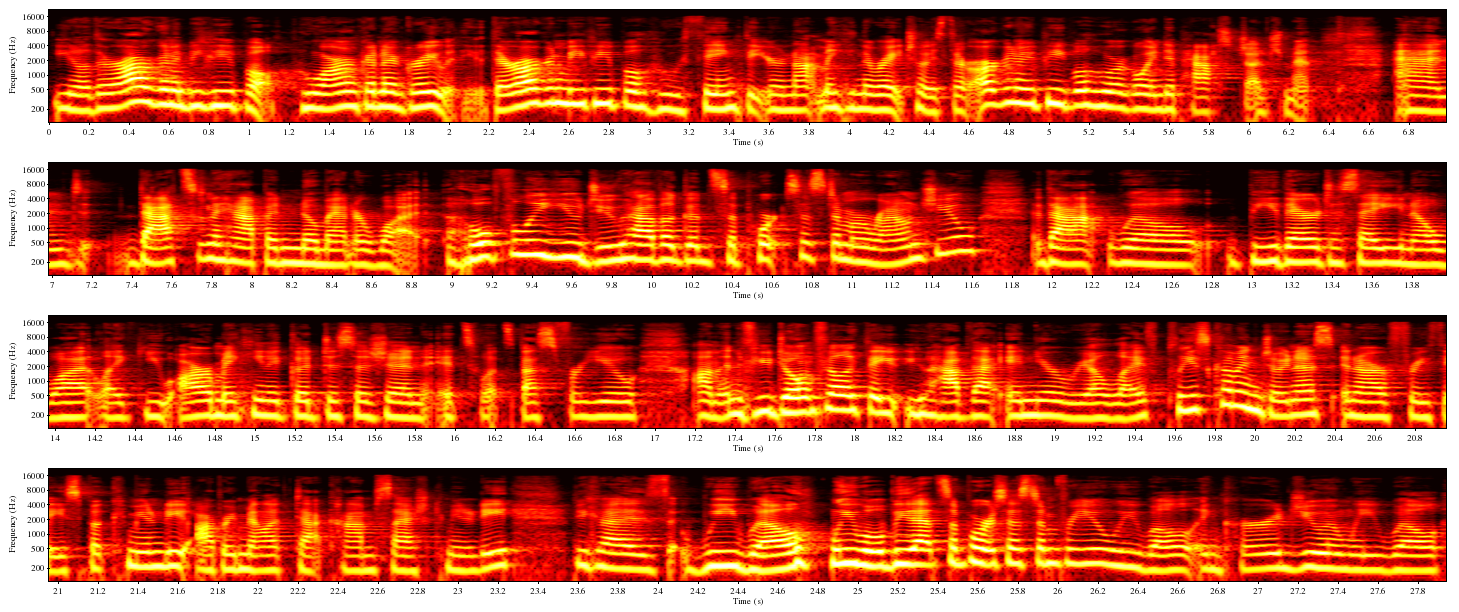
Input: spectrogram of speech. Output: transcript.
you know, there are going to be people who aren't going to agree with you. There are going to be people who think that you're not making the right choice. There are going to be people who are going to pass judgment. And that's going to happen no matter what. Hopefully, you do have a good support system around you that will be there to say, you know what, like you are making a good decision. It's what's best for you. Um, and if you don't feel like that you have that in your real life, please come and join us in our free Facebook community, aubreemalick.com slash community, because we will, we will be that support system for you. We will encourage you and we will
